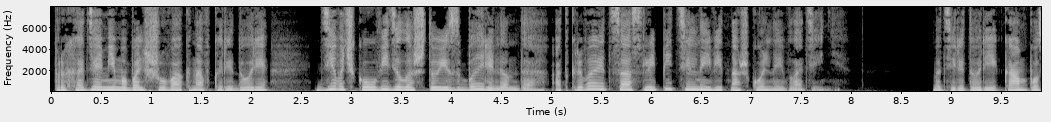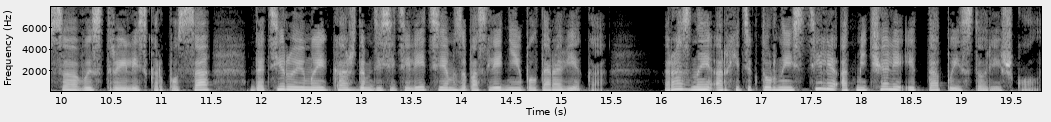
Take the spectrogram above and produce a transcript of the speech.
Проходя мимо большого окна в коридоре, девочка увидела, что из Берриленда открывается ослепительный вид на школьные владения. На территории кампуса выстроились корпуса, датируемые каждым десятилетием за последние полтора века. Разные архитектурные стили отмечали этапы истории школы.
